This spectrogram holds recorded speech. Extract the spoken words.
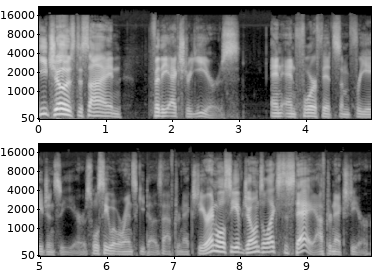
He chose to sign for the extra years and and forfeit some free agency years. We'll see what Werenski does after next year, and we'll see if Jones elects to stay after next year.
